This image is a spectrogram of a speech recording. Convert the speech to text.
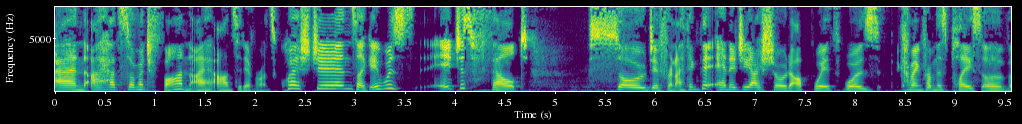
and I had so much fun. I answered everyone's questions. Like it was, it just felt so different. I think the energy I showed up with was coming from this place of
